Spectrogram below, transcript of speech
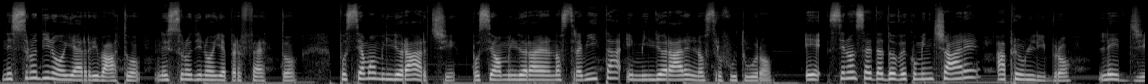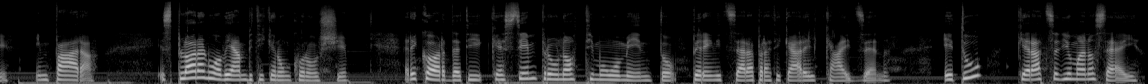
Nessuno di noi è arrivato, nessuno di noi è perfetto. Possiamo migliorarci, possiamo migliorare la nostra vita e migliorare il nostro futuro. E se non sai da dove cominciare, apri un libro, leggi, impara, esplora nuovi ambiti che non conosci. Ricordati che è sempre un ottimo momento per iniziare a praticare il Kaizen. E tu, che razza di umano sei?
